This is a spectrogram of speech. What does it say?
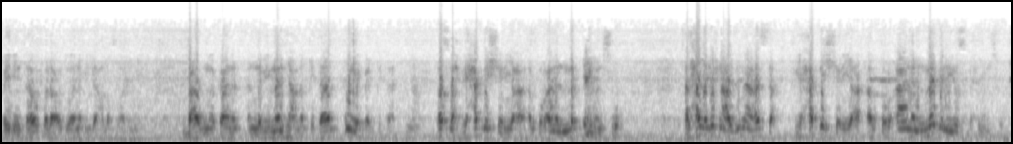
فإذا انتهوا فلا عدوان إلا على الظالمين. بعد ما كان النبي منهي عن القتال أمر بالقتال. نعم. أصبح في حق الشريعة القرآن المكي منسوخ. الحاجة اللي إحنا عايزينها هسه في حد الشريعة. القرآن المدني يصبح منسوخ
